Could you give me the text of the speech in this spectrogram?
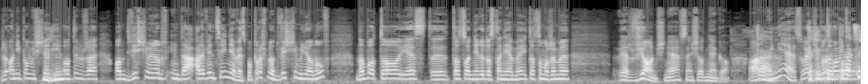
że oni pomyśleli mhm. o tym, że on 200 milionów im da, ale więcej nie, więc poprośmy o 200 milionów, no bo to jest y, to, co od niego dostaniemy i to, co możemy wiesz, wziąć, nie? W sensie od niego. A on tak. mówi, nie, słuchajcie, bo to wam i tak, to,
